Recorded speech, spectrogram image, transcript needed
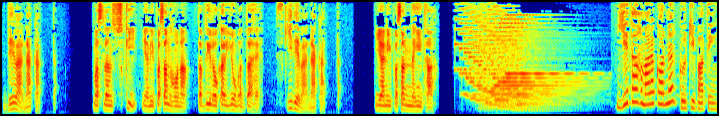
دیوا ناکات مثلا سکی یعنی پسند ہونا تبدیل ہو کر یوں بنتا ہے۔ سکی دیوا نہ یعنی پسند نہیں تھا۔ یہ تھا ہمارا کارنر گر کی باتیں۔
